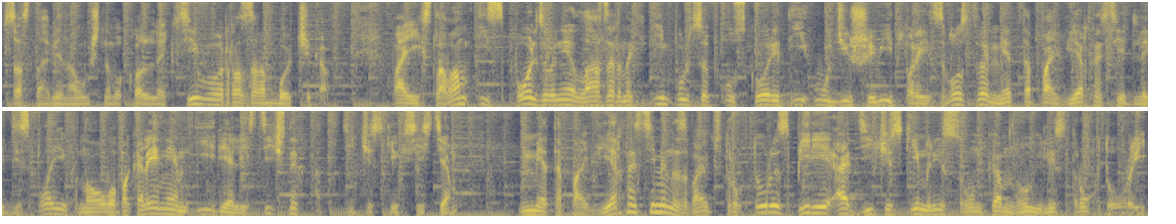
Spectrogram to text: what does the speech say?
в составе научного коллектива разработчиков. По их словам, использование лазерных импульсов ускорит и удешевит производство метаповерхностей для дисплеев нового поколения и реалистичных оптических систем. Метаповерхностями называют структуры с периодическим рисунком, ну или структурой,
